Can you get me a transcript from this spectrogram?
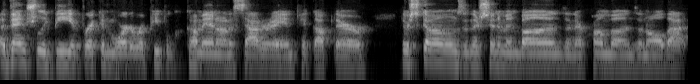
eventually be a brick and mortar where people could come in on a saturday and pick up their their scones and their cinnamon buns and their crumb buns and all that.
